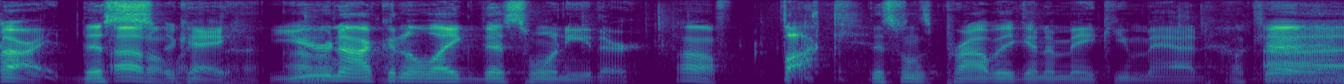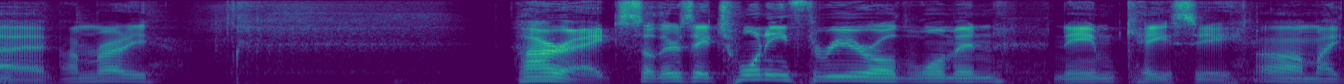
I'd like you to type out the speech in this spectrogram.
All right, this I don't like okay. that. I You're don't- not gonna like this one either. Oh fuck. This one's probably gonna make you mad. Okay, Uh, I'm, I'm ready. all right. So there's a 23 year old woman named Casey Oh my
